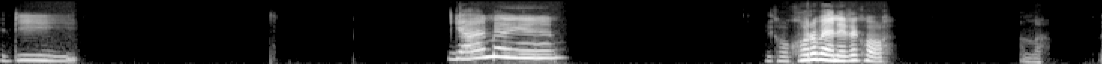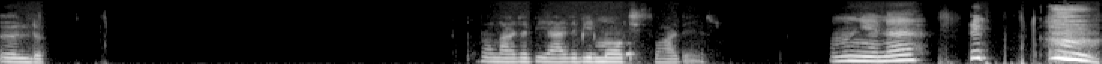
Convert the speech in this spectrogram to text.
Hadi. Gelmeyin. Riko koru beni Riko. Allah. Öldü. Buralarda bir yerde bir Mortis vardı en son. Onun yerine Rick.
